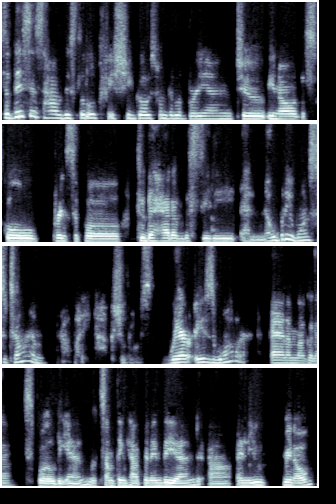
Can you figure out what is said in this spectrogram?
So this is how this little fishy goes from the librarian to, you know, the school principal to the head of the city. And nobody wants to tell him. Nobody actually knows. Where is water? And I'm not going to spoil the end, but something happened in the end. Uh, and you, you know,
